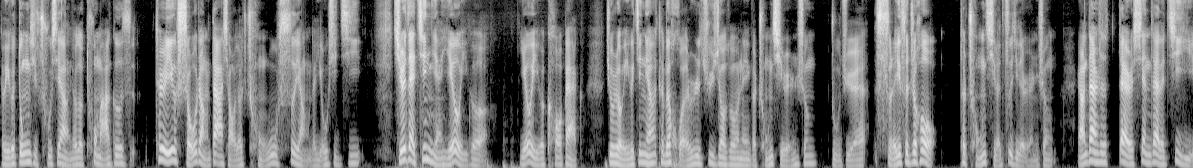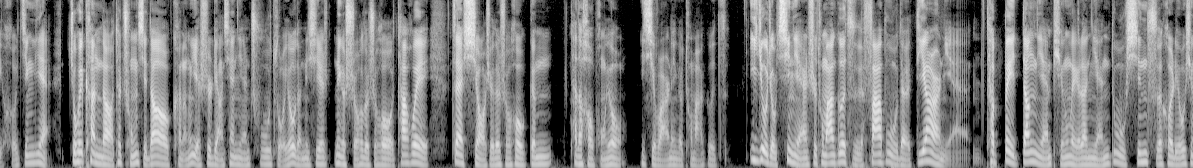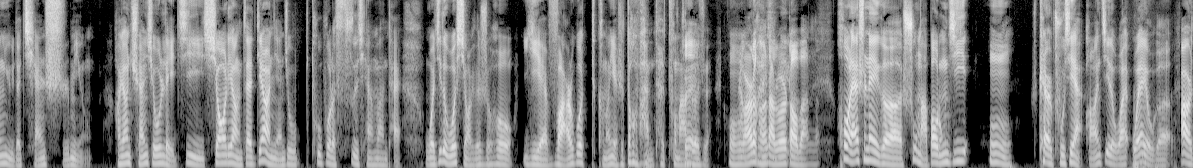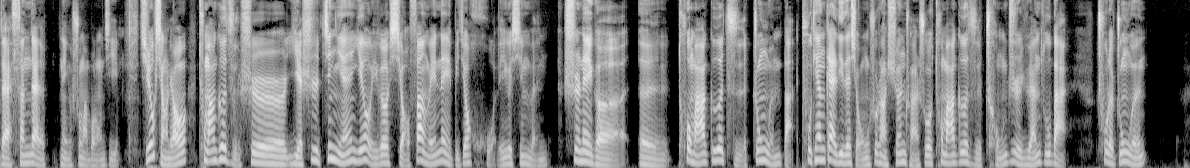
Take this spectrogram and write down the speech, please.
有一个东西出现了，叫做拓麻鸽子，它是一个手掌大小的宠物饲养的游戏机。其实，在今年也有一个也有一个 callback，就是有一个今年特别火的日剧，叫做那个《重启人生》，主角死了一次之后，他重启了自己的人生。然后，但是带着现在的记忆和经验，就会看到他重启到可能也是两千年初左右的那些那个时候的时候，他会在小学的时候跟他的好朋友一起玩那个托马鸽子。一九九七年是托马歌子发布的第二年，它被当年评为了年度新词和流行语的前十名。好像全球累计销量在第二年就突破了四千万台。我记得我小学的时候也玩过，可能也是盗版的托马鸽子。我们玩的可能大多是盗版的。后来是那个数码暴龙机嗯，开始出现，好像记得我还我也有个二代、三代的那个数码暴龙机。其实我想聊兔麻鸽子是也是今年也有一个小范围内比较火的一个新闻，是那个呃拓麻歌子中文版铺天盖地在小红书上宣传说拓麻歌子重置元祖版出了中文，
